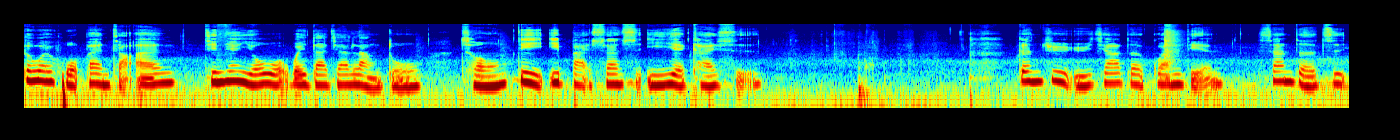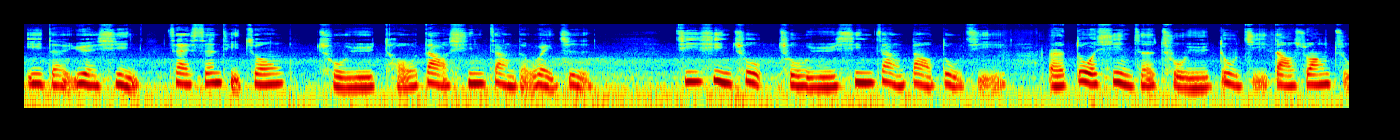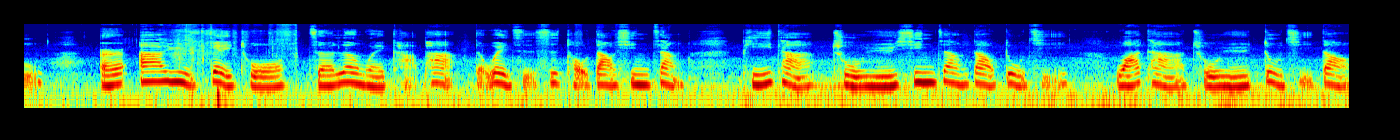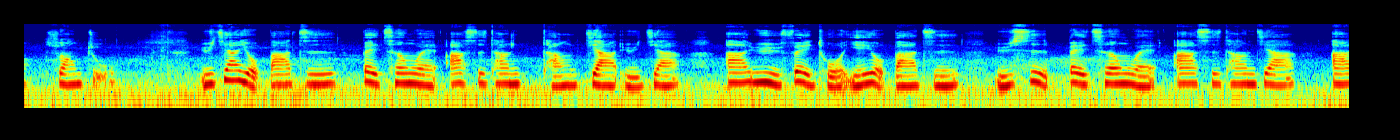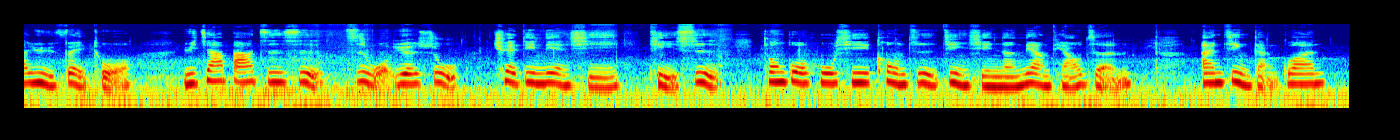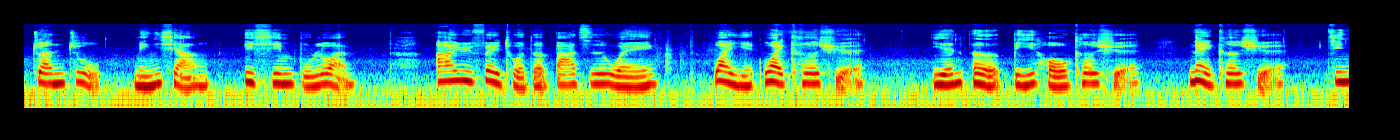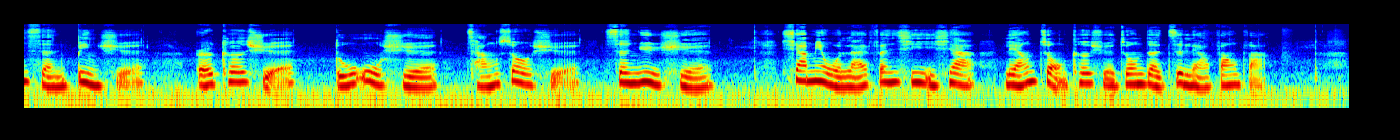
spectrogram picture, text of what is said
各位伙伴，早安！今天由我为大家朗读，从第一百三十一页开始。根据瑜伽的观点，三德之一的月性在身体中处于头到心脏的位置，基性处处于心脏到肚脐，而惰性则处于肚脐到双足。而阿育吠陀则认为卡帕的位置是头到心脏，皮塔处于心脏到肚脐，瓦塔处于肚脐到双足。瑜伽有八支，被称为阿斯汤汤加瑜伽。阿育吠陀也有八支，于是被称为阿斯汤加阿育吠陀。瑜伽八姿是自我约束、确定练习、体式，通过呼吸控制进行能量调整、安静感官、专注、冥想、一心不乱。阿育吠陀的八支为外眼外科学、眼耳鼻喉科学、内科学、精神病学、儿科学、毒物学。长寿学、生育学。下面我来分析一下两种科学中的治疗方法。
